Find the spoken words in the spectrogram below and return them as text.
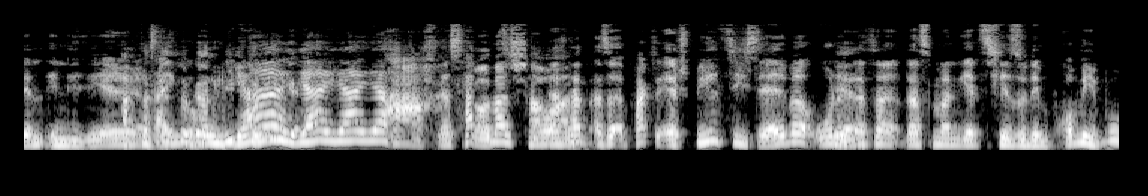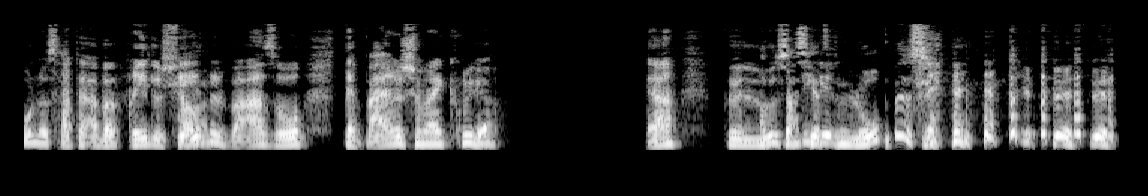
in die Serie Ach, das ist reingeholt. Ja, ja, ja, ja. Ach das hat Gott, man, das hat, also praktisch, er spielt sich selber, ohne Ja. dass er, dass man jetzt hier so den Promi-Bonus hatte. Aber Fredel. Schädel war so der bayerische Mike Krüger. Ja, für Ob das lustige, jetzt ein Lob ist? für, für,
